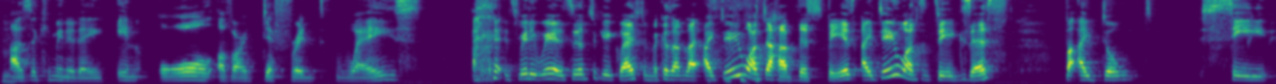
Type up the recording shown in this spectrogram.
hmm. as a community in all of our different ways. it's really weird. It's such a good question because I'm like, I do want to have this space. I do want it to exist, but I don't see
